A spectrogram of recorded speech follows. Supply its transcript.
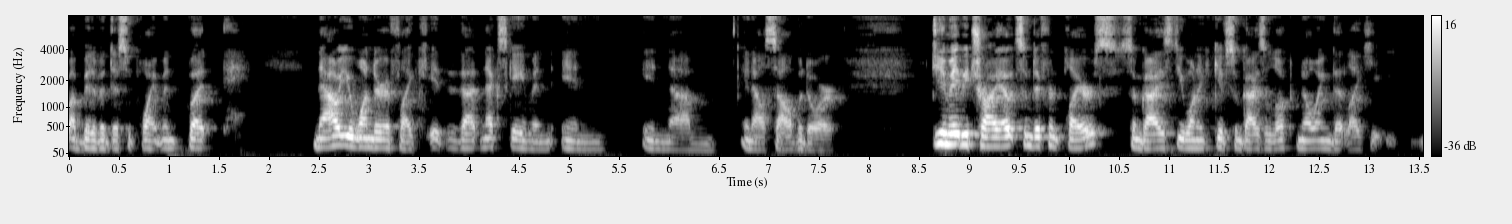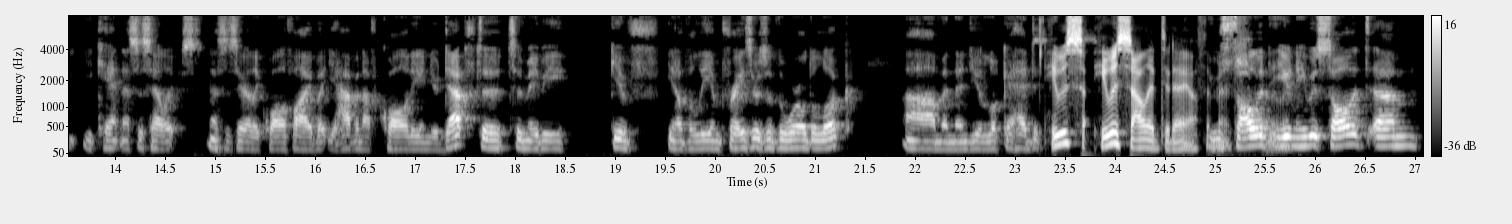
a bit of a disappointment. But now you wonder if, like, it, that next game in in in um, in El Salvador, do you maybe try out some different players? Some guys? Do you want to give some guys a look, knowing that like you, you can't necessarily necessarily qualify, but you have enough quality in your depth to to maybe give you know the Liam Frasers of the world a look. Um, and then you look ahead. He was he was solid today off the he bench. Was solid. He, he, was solid um,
